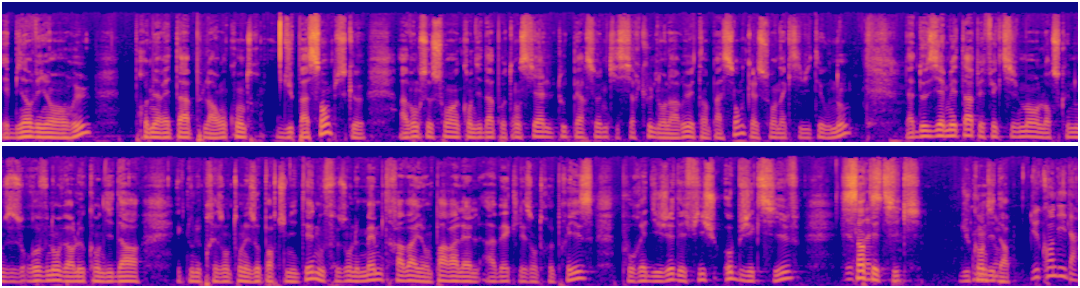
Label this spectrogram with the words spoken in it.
et bienveillant en rue, Première étape, la rencontre du passant, puisque avant que ce soit un candidat potentiel, toute personne qui circule dans la rue est un passant, qu'elle soit en activité ou non. La deuxième étape, effectivement, lorsque nous revenons vers le candidat et que nous lui présentons les opportunités, nous faisons le même travail en parallèle avec les entreprises pour rédiger des fiches objectives, synthétiques, du candidat. Du candidat.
